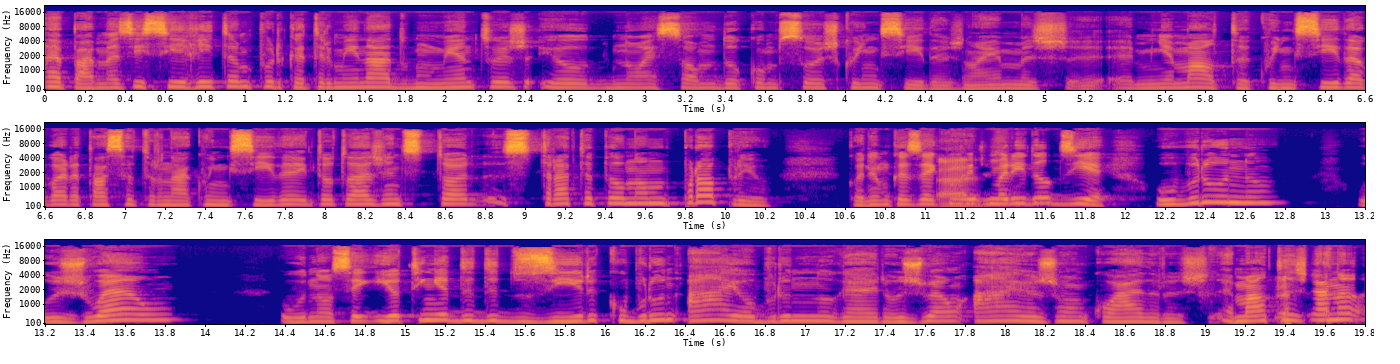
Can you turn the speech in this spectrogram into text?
Ah, pá, mas isso irrita-me porque a determinado momento eu não é só me dou com pessoas conhecidas, não é? Mas eh, a minha malta conhecida agora está-se a tornar conhecida, então toda a gente se, se trata pelo nome próprio. Quando eu me casei com ah, o meu marido, ele dizia o Bruno, o João, o não sei. E eu tinha de deduzir que o Bruno, ah, é o Bruno Nogueira, o João, ah, é o João Quadros. A malta já não,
